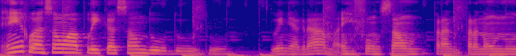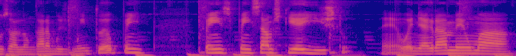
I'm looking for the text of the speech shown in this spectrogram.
em relação à aplicação do, do, do, do Enneagrama, em função, para, não nos alongarmos muito, eu penso, pensamos que é isto. Né? O Enneagrama é, uma,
